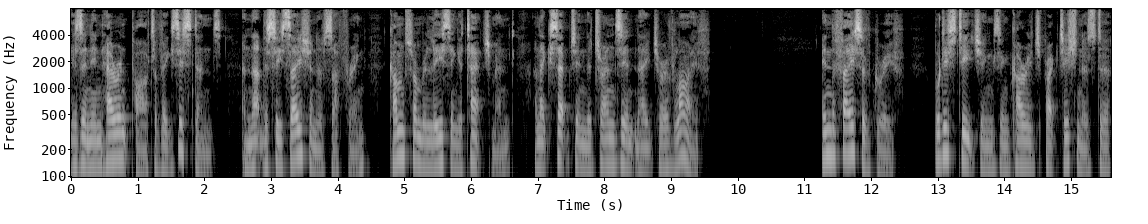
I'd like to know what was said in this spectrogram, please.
is an inherent part of existence, and that the cessation of suffering comes from releasing attachment and accepting the transient nature of life. In the face of grief, Buddhist teachings encourage practitioners to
